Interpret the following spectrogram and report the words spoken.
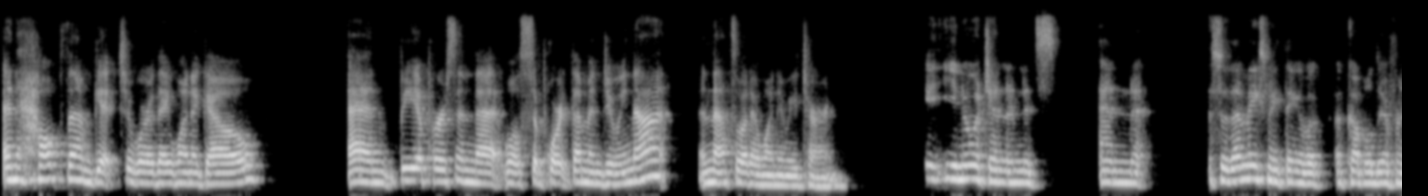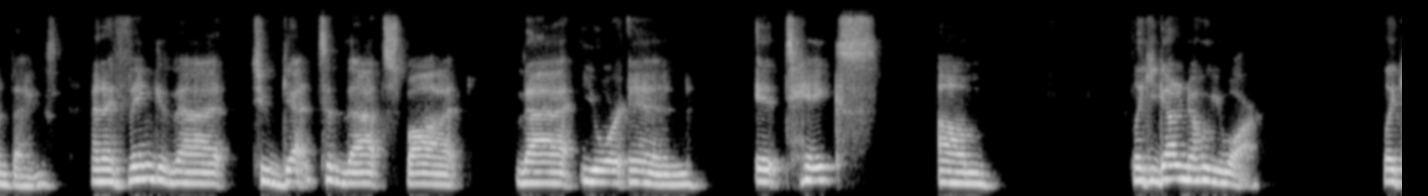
and help them get to where they want to go and be a person that will support them in doing that. And that's what I want to return. you know what, Jen, and it's and so that makes me think of a, a couple different things. And I think that to get to that spot that you're in, it takes um like you got to know who you are. Like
